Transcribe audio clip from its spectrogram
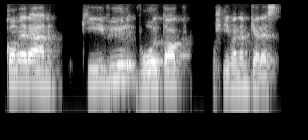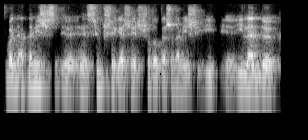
Kamerán kívül voltak, most nyilván nem kell ezt, vagy hát nem is szükséges és adott nem is illendő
